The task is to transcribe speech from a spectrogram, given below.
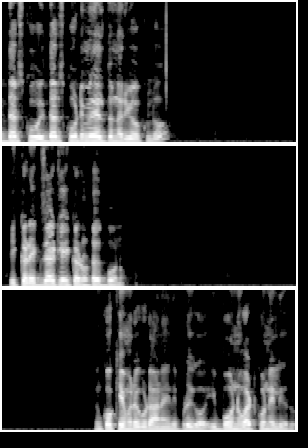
ఇద్దరు స్కూ ఇద్దరు స్కూటీ మీద వెళ్తున్నారు యువకులు. ఇక్కడ ఎగ్జాక్ట్లీ ఇక్కడ ఉంటుంది బోను. ఇంకో కెమెరా కూడా ఆన్ అయింది. ఇప్పుడు ఇగో ఈ బోన్ పట్టుకొని వెళ్ళారు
